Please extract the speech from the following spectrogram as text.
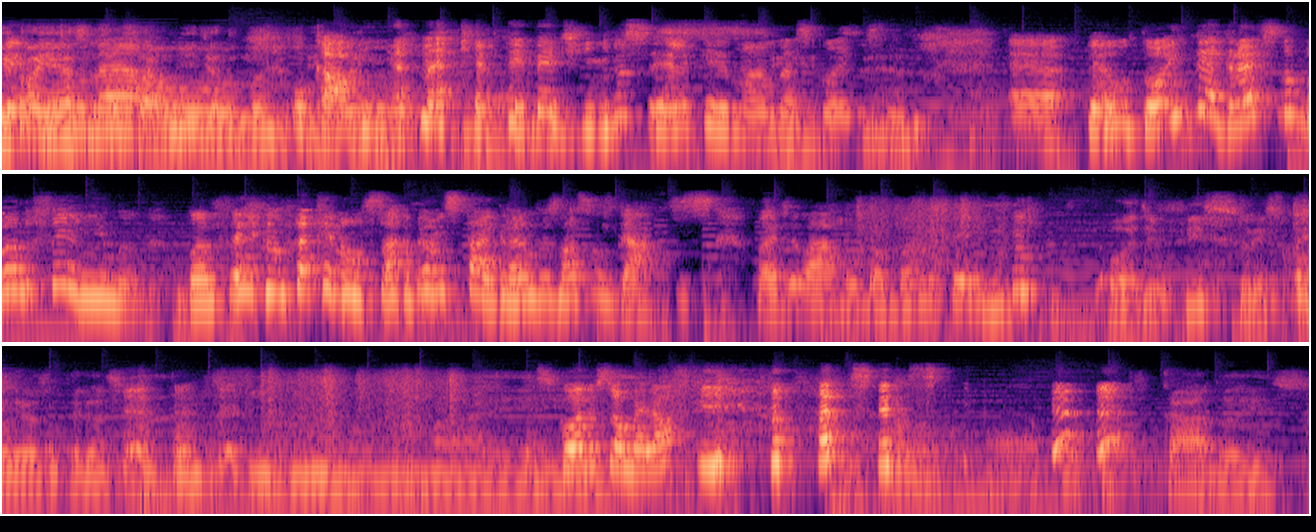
Felino, conheço né? a social o, media do Bando O Felino. Caurinha, né? Que ele É. tem dedinhos, ele que manda Sim, as coisas. sim. assim. É, perguntou integrantes do Bando Felino. Bando Felino, pra quem não sabe, é o Instagram dos nossos gatos. Pode ir lá, arroba Bando Felino. Pô, é difícil escolher os integrantes do Bando Felino, mas. Escolha o seu melhor filho. É, complicado isso.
